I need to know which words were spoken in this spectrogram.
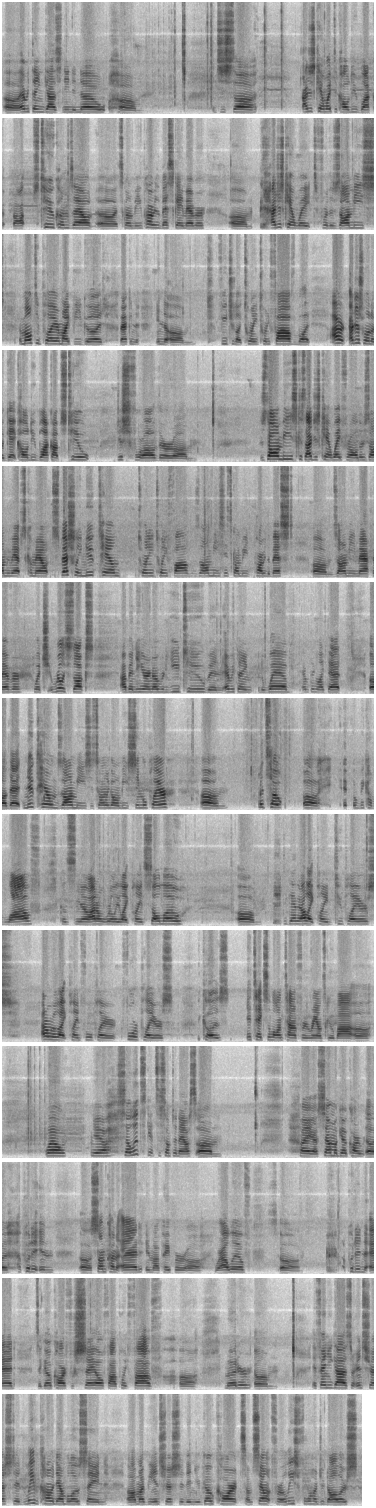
uh, everything you guys need to know. Um, it's just, uh, I just can't wait to Call of Duty Black Ops 2 comes out. Uh, it's going to be probably the best game ever. Um, I just can't wait for the zombies. The multiplayer might be good back in the, in the um, future, like 2025, but I, I just want to get Call of Duty Black Ops 2 just for all their um, zombies, because I just can't wait for all their zombie maps to come out, especially Nuketown 2025 zombies. It's going to be probably the best um, zombie map ever, which it really sucks I've been hearing over to YouTube and everything, the web, everything like that, uh, that Nuketown Zombies is only going to be single player. Um, let's hope uh, it will become live, because, you know, I don't really like playing solo. Um, together, I like playing two players. I don't really like playing full player, four players, because it takes a long time for rounds to go by. Uh, well, yeah, so let's get to something else. Um, I uh, sell my go-kart, uh, I put it in uh, some kind of ad in my paper uh, where I live. Uh, I put it in the ad. It's a go-kart for sale, 5.5 uh, motor. Um, if any guys are interested, leave a comment down below saying I might be interested in your go-karts. I'm selling it for at least $400.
